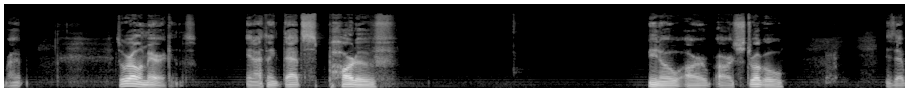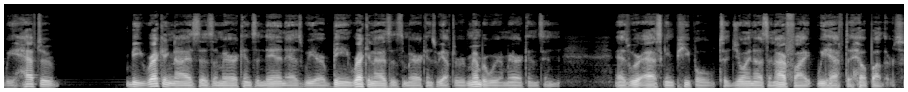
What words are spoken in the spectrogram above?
right? So we're all Americans. And I think that's part of, you know, our our struggle is that we have to be recognized as Americans, and then as we are being recognized as Americans, we have to remember we're Americans, and as we're asking people to join us in our fight, we have to help others.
